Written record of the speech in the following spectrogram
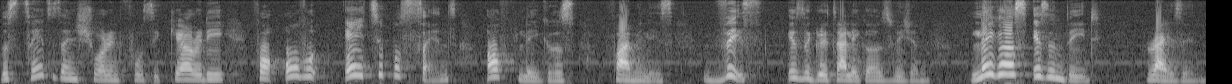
the state is ensuring food security for over 80% of Lagos families. This is the Greater Lagos Vision. Lagos is indeed rising.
